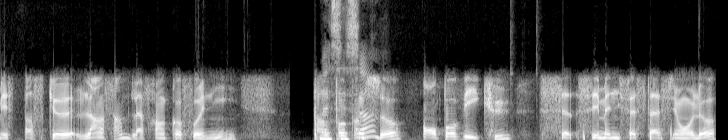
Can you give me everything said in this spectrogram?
Mais c'est parce que l'ensemble de la francophonie parle Mais pas comme ça. ça, ont pas vécu ce- ces manifestations-là.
